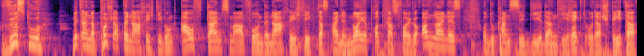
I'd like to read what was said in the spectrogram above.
wirst du mit einer Push-up-Benachrichtigung auf deinem Smartphone benachrichtigt, dass eine neue Podcast-Folge online ist und du kannst sie dir dann direkt oder später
